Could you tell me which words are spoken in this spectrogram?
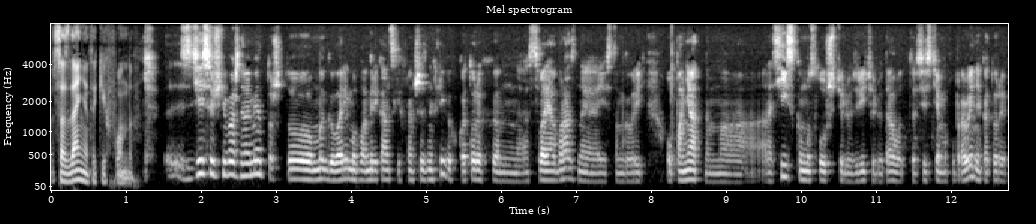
Создания таких фондов? Здесь очень важный момент, то, что мы говорим об американских франшизных лигах, у которых эм, своеобразная, если там говорить о понятном а, российскому слушателю, зрителю, да, вот системах управления, которые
